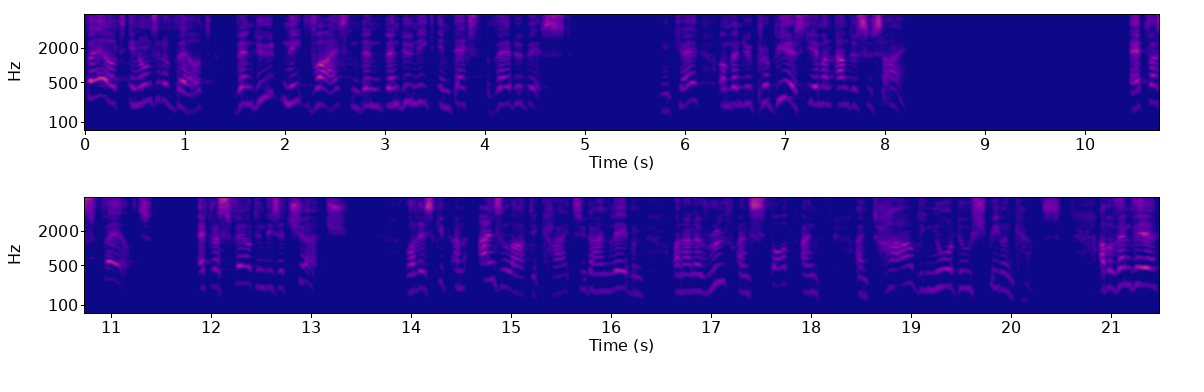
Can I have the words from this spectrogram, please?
fehlt in unserer Welt, wenn du nicht weißt und wenn du nicht entdeckst, wer du bist. Okay? Und wenn du probierst, jemand anders zu sein. Etwas fehlt. Etwas fehlt in dieser Church. Weil es gibt eine Einzelartigkeit zu deinem Leben und einen Ruf, einen Spot, ein, ein Teil, die nur du spielen kannst. Aber wenn wir,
